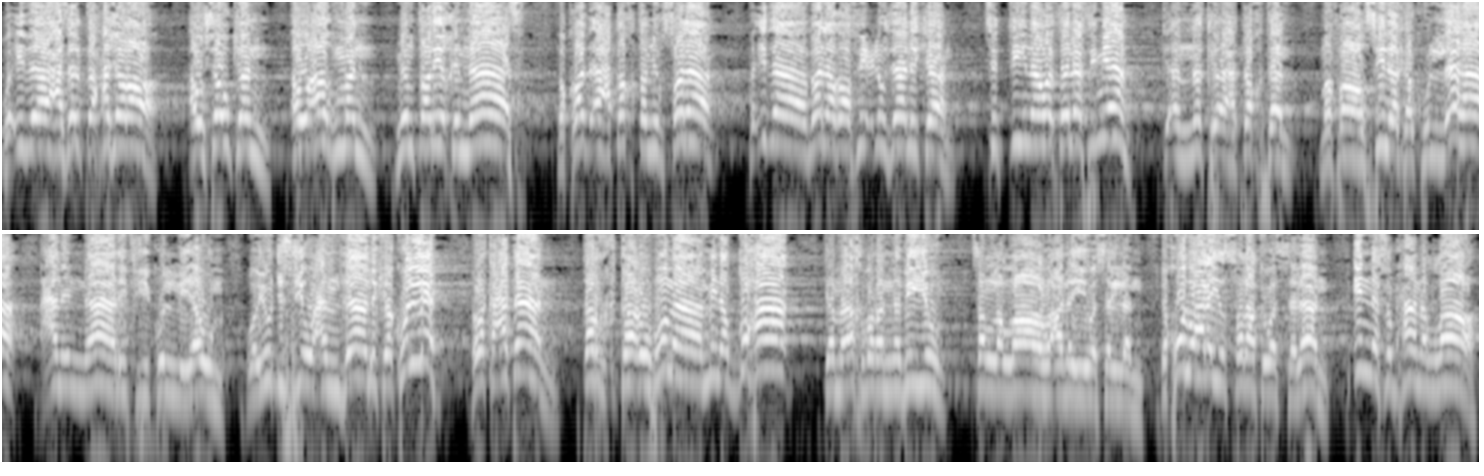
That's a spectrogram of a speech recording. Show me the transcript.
وإذا عزلت حجرا أو شوكا أو عظما من طريق الناس فقد أعتقت مفصلا. فإذا بلغ فعل ذلك ستين وثلاثمائة كأنك أعتقت مفاصلك كلها عن النار في كل يوم ويجزئ عن ذلك كله ركعتان تركعهما من الضحى كما أخبر النبي صلى الله عليه وسلم. يقول عليه الصلاة والسلام إن سبحان الله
